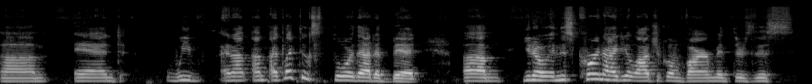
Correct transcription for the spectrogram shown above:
um, and we've and I, would like to explore that a bit. Um, you know, in this current ideological environment, there's this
